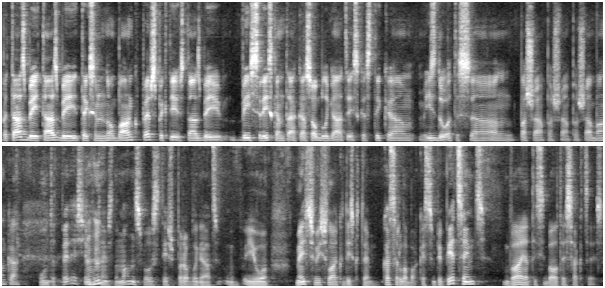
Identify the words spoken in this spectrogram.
Bet tās bija, tās bija teiksim, no banku perspektīvas, tās bija visriskantākās obligācijas, kas tika izdotas pašā, pašā, pašā bankā. Un tad pēdējais jautājums mm -hmm. no manas būs tieši par obligāciju. Jo mēs visu laiku diskutējam, kas ir labāk, SP 500 vai attīstības Baltijas akcijas.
